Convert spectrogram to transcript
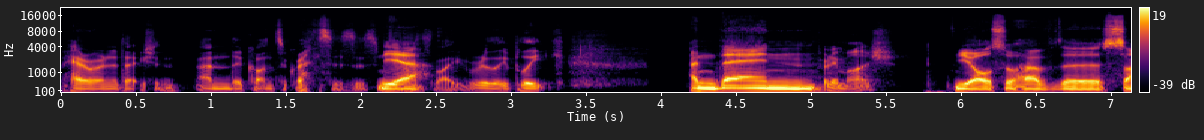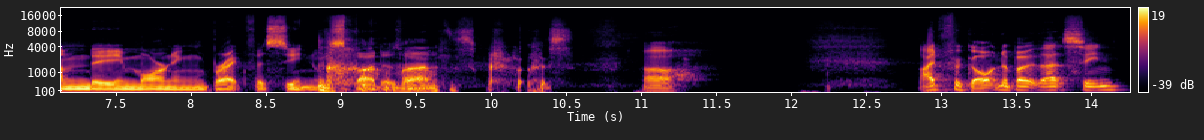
heroin addiction and the consequences. It's, Yeah. it's like really bleak. And then Pretty much. you also have the Sunday morning breakfast scene with Spud as well. Man, it's gross. Oh, I'd forgotten about that scene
